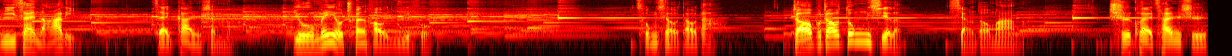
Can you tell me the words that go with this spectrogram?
你在哪里？在干什么？有没有穿好衣服？从小到大，找不着东西了，想到妈妈。吃快餐时，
